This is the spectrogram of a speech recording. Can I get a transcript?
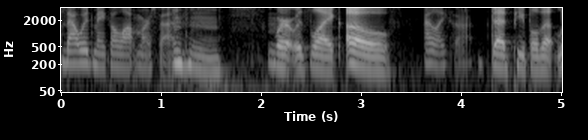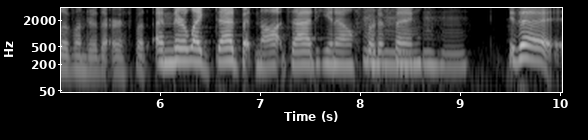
That would make a lot more sense. Mm-hmm. where it was like oh I like that. dead people that live under the earth but and they're like dead but not dead you know sort of mm-hmm, thing mm-hmm. The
